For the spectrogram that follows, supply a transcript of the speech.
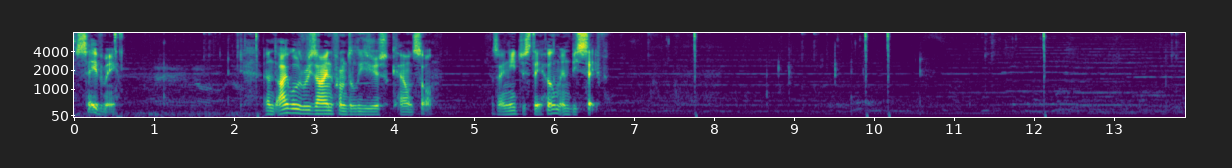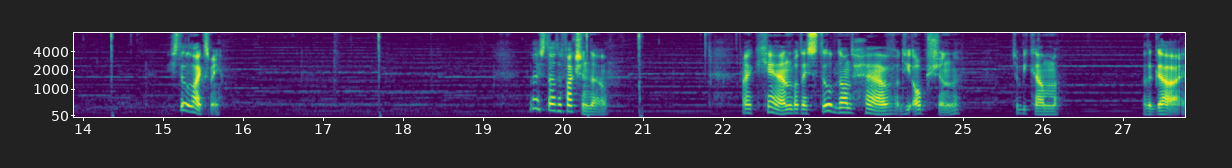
save me and I will resign from the Liege's Council, as I need to stay home and be safe. Still likes me. Can I start a faction now? I can, but I still don't have the option to become the guy.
